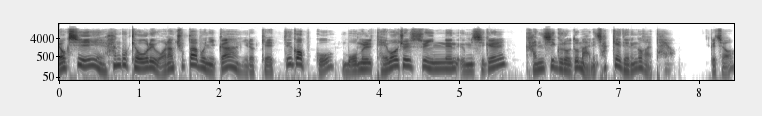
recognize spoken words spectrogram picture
역시 한국 겨울이 워낙 춥다 보니까 이렇게 뜨겁고 몸을 데워줄 수 있는 음식을 간식으로도 많이 찾게 되는 것 같아요. 그렇죠?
